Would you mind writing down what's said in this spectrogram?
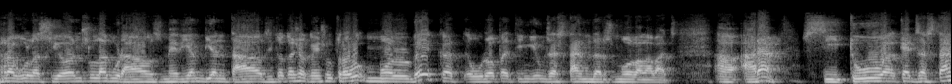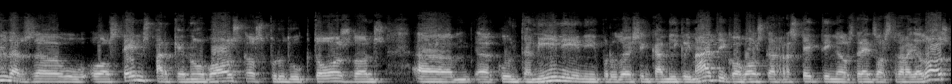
regulacions laborals, mediambientals i tot això, que jo ho trobo molt bé que Europa tingui uns estàndards molt elevats. Eh, ara, si tu aquests estàndards eh, o, o els tens perquè no vols que els productors doncs, eh, eh, contaminin i produeixin canvi climàtic o vols que es respectin els drets dels treballadors,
